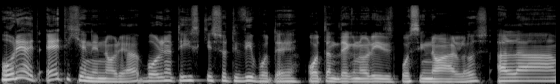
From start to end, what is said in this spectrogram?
Ωραία, έτυχε να είναι ωραία. Μπορεί να τύχεις και σε οτιδήποτε όταν δεν γνωρίζεις πώς είναι ο άλλος. Αλλά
